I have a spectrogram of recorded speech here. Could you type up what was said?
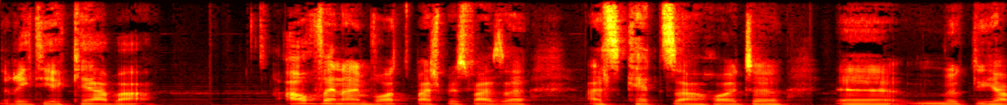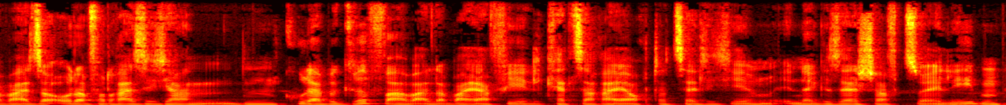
richtig erklärbar. Auch wenn ein Wort beispielsweise als Ketzer heute äh, möglicherweise oder vor 30 Jahren ein cooler Begriff war, weil da war ja viel Ketzerei auch tatsächlich in, in der Gesellschaft zu erleben,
